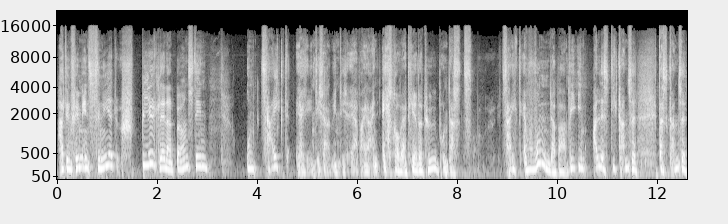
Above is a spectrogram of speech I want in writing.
hat den Film inszeniert, spielt Leonard Bernstein und zeigt, er, dieser, dieser, er war ja ein extrovertierter Typ und das zeigt er wunderbar, wie ihm alles, die ganze, das ganze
